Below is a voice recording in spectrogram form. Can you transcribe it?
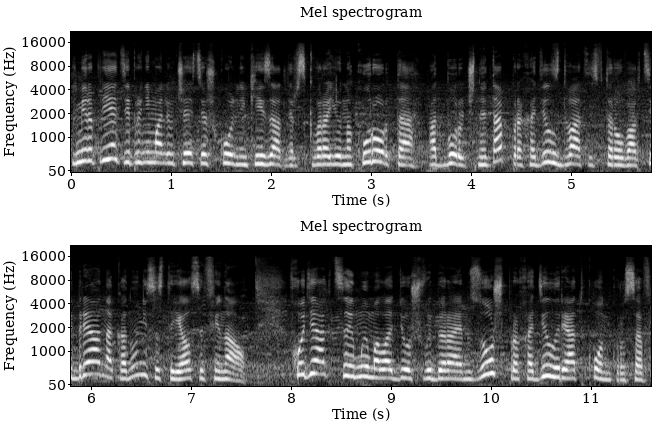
В мероприятии принимали участие школьники из Адлерского района курорта. Отборочный этап проходил с 22 октября, накануне состоялся финал. В ходе акции «Мы молодежь выбираем ЗОЖ» проходил ряд конкурсов.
